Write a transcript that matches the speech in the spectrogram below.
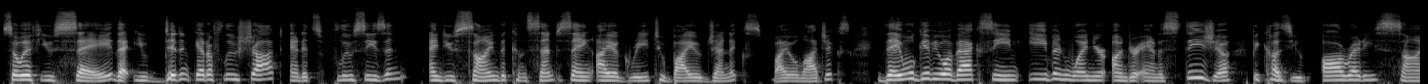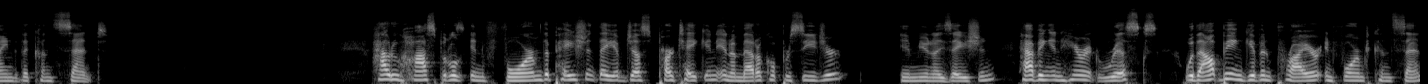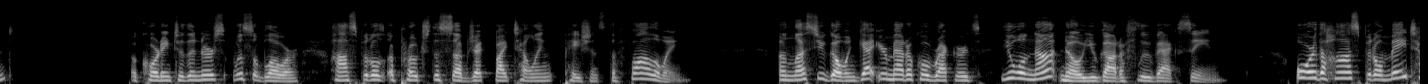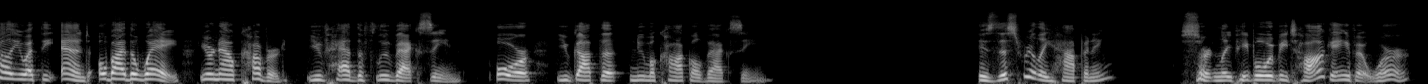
So if you say that you didn't get a flu shot and it's flu season, and you sign the consent saying, I agree to biogenics, biologics, they will give you a vaccine even when you're under anesthesia because you've already signed the consent. How do hospitals inform the patient they have just partaken in a medical procedure, immunization, having inherent risks without being given prior informed consent? According to the nurse whistleblower, hospitals approach the subject by telling patients the following Unless you go and get your medical records, you will not know you got a flu vaccine. Or the hospital may tell you at the end, oh, by the way, you're now covered. You've had the flu vaccine, or you got the pneumococcal vaccine. Is this really happening? Certainly people would be talking if it were.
